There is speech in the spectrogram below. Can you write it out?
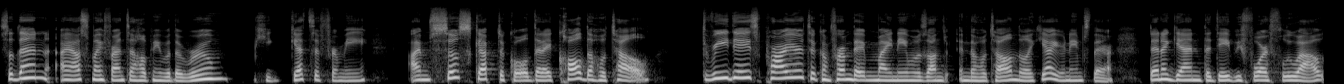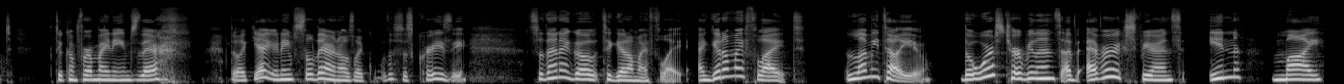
So then I asked my friend to help me with a room. He gets it for me. I'm so skeptical that I called the hotel three days prior to confirm that my name was on in the hotel. And they're like, yeah, your name's there. Then again, the day before I flew out to confirm my name's there, they're like, yeah, your name's still there. And I was like, well, this is crazy. So then I go to get on my flight. I get on my flight. Let me tell you, the worst turbulence I've ever experienced in my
